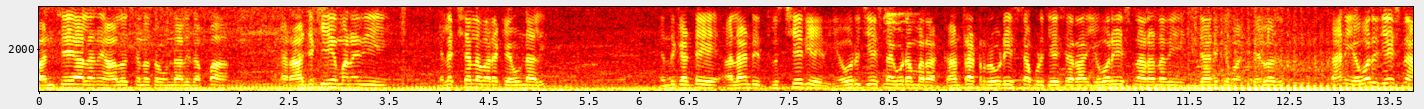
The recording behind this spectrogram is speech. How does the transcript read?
పనిచేయాలనే ఆలోచనతో ఉండాలి తప్ప రాజకీయం అనేది ఎలక్షన్ల వరకే ఉండాలి. ఎందుకంటే అలాంటి దృశ్చర్య ఇది. ఎవరు చేసినా కూడా మరి కాంట్రాక్టర్ రోడ్ వేసినప్పుడు చేశారా ఎవరు వేసినారన్నది నిజానికి మాకు తెలియదు కానీ ఎవరు చేసినా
